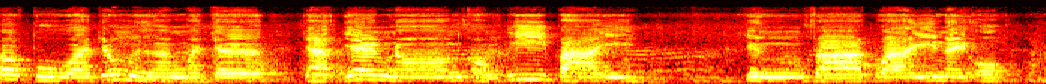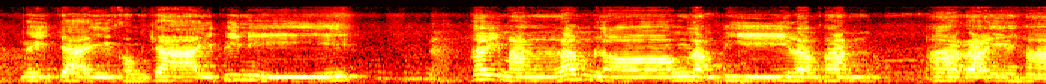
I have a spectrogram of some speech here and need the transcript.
ก็กลัวเจ้าเมืองมาเจอ จะแย่งน้องของพี่ไป จึงฝากไว้ในอกในใจของชายพี่นีให้มันล่ำลองลำพีลำพันอะไรหา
